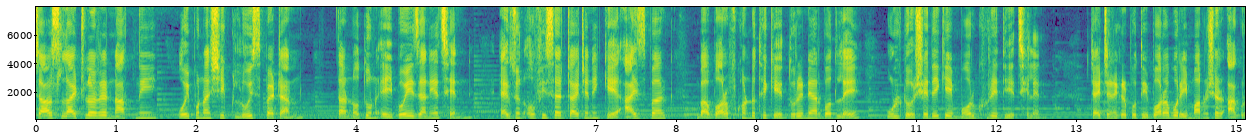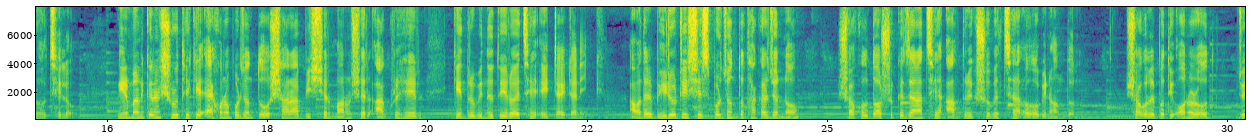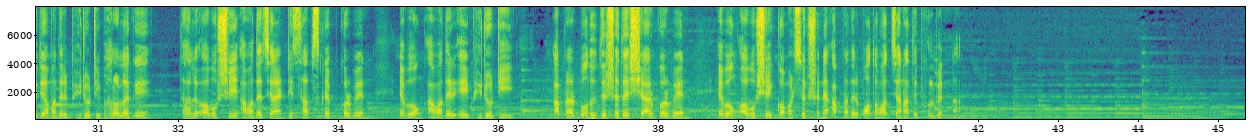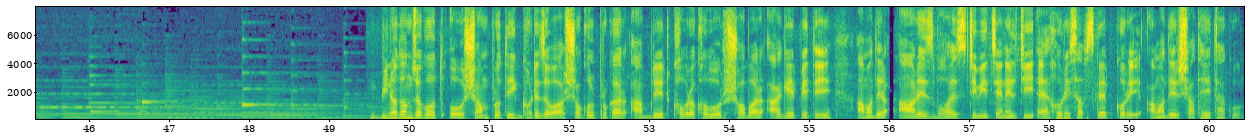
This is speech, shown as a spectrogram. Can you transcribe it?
চার্লস লাইটলারের নাতনি ঔপন্যাসিক লুইস প্যাটার্ন তার নতুন এই বইয়ে জানিয়েছেন, একজন অফিসার টাইটানিককে আইসবার্গ বা বরফখণ্ড থেকে দূরে নেওয়ার বদলে উল্টো সেদিকে মোড় ঘুরে দিয়েছিলেন। টাইটানিকের প্রতি বরাবরই মানুষের আগ্রহ ছিল। নির্মাণকালীন শুরু থেকে এখনও পর্যন্ত সারা বিশ্বের মানুষের আগ্রহের কেন্দ্রবিন্দুতেই রয়েছে এই টাইটানিক। আমাদের ভিডিওটি শেষ পর্যন্ত থাকার জন্য সকল দর্শককে জানাচ্ছে আন্তরিক শুভেচ্ছা ও অভিনন্দন। সকলের প্রতি অনুরোধ, যদি আমাদের ভিডিওটি ভালো লাগে, তাহলে অবশ্যই আমাদের চ্যানেলটি সাবস্ক্রাইব করবেন এবং আমাদের এই ভিডিওটি আপনার বন্ধুদের সাথে শেয়ার করবেন এবং অবশ্যই কমেন্ট সেকশনে আপনাদের মতামত জানাতে ভুলবেন না। বিনোদন জগৎ ও সাম্প্রতিক ঘটে যাওয়া সকল প্রকার আপডেট খবরাখবর সবার আগে পেতে আমাদের আর এস ভয়েস টিভি চ্যানেলটি এখনই সাবস্ক্রাইব করে আমাদের সাথেই থাকুন।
